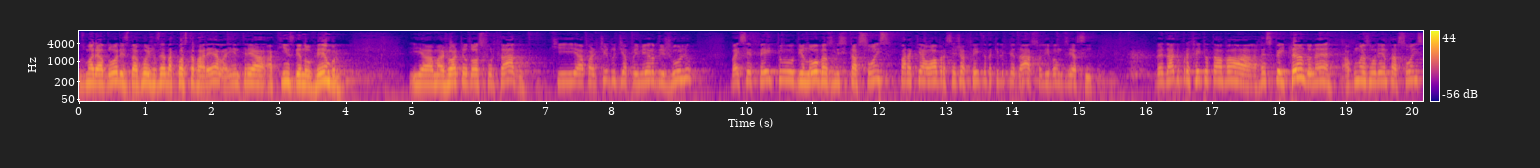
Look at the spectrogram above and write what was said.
os moradores da rua José da Costa Varela, entre a, a 15 de novembro e a Major Teodósio Furtado, que a partir do dia 1 de julho vai ser feito de novo as licitações para que a obra seja feita daquele pedaço ali, vamos dizer assim. Na verdade, o prefeito estava respeitando né, algumas orientações,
